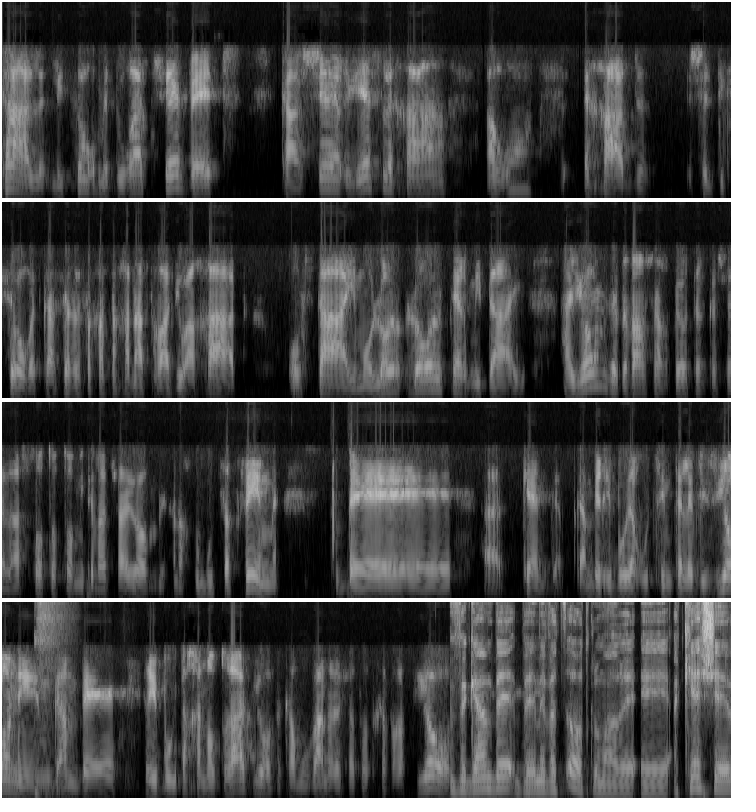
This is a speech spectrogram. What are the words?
קל ליצור מדורת שבט כאשר יש לך ערוץ אחד של תקשורת, כאשר יש לך תחנת רדיו אחת או שתיים, או לא, לא יותר מדי. היום זה דבר שהרבה יותר קשה לעשות אותו, מכיוון שהיום אנחנו מוצפים ב... כן, גם, גם בריבוי ערוצים טלוויזיוניים, גם בריבוי תחנות רדיו, וכמובן רשתות חברתיות. וגם ב- במבצעות, כלומר, אה, אה, הקשב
